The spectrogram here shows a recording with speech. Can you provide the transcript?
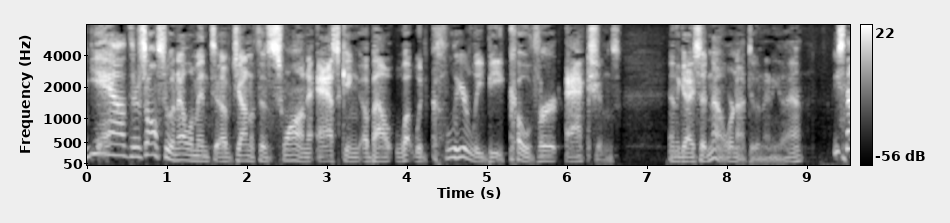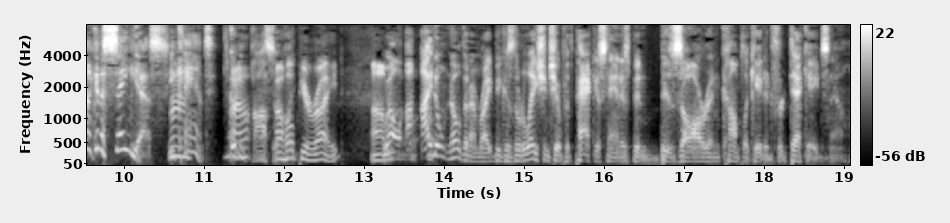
Yeah, there's also an element of Jonathan Swan asking about what would clearly be covert actions. And the guy said, no, we're not doing any of that. He's not going to say yes. He mm. can't. Couldn't well, possibly. I hope you're right. Um, well, I, I don't know that I'm right because the relationship with Pakistan has been bizarre and complicated for decades now.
